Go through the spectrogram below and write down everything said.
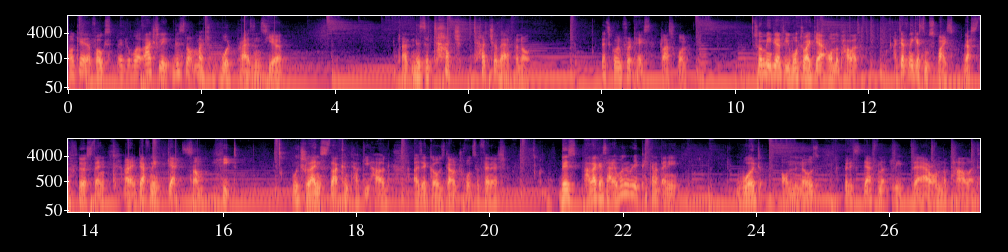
Okay then folks, well actually there's not much wood presence here. And there's a touch, touch of ethanol. Let's go in for a taste, glass one. So immediately, what do I get on the palate? I definitely get some spice, that's the first thing, and I definitely get some heat, which lends that Kentucky hug as it goes down towards the finish. There's, like I said, I wasn't really picking up any wood on the nose, but it's definitely there on the palate.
